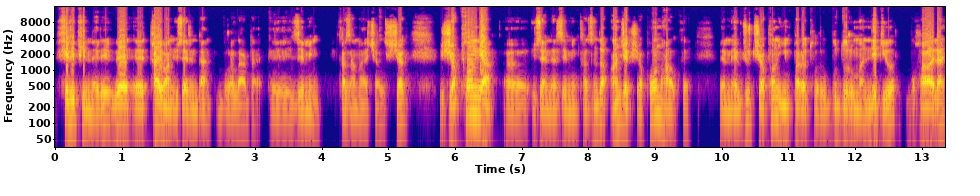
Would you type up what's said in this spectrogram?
Filipinleri ve e, Tayvan üzerinden buralarda e, zemin kazanmaya çalışacak. Japonya e, üzerinden zemin kazandı ancak Japon halkı ve mevcut Japon imparatoru bu duruma ne diyor? Bu hala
